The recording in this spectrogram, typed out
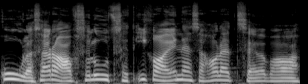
kuulas ära absoluutselt iga enesehaletseva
